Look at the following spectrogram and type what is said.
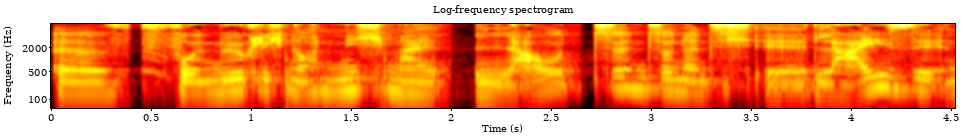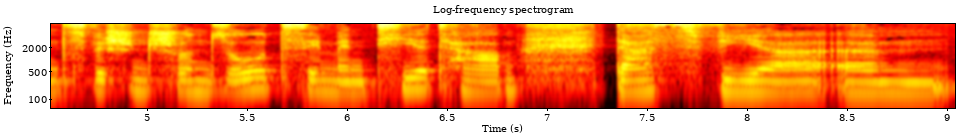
äh, womöglich noch nicht mal laut sind, sondern sich äh, leise inzwischen schon so zementiert haben, dass wir ähm,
